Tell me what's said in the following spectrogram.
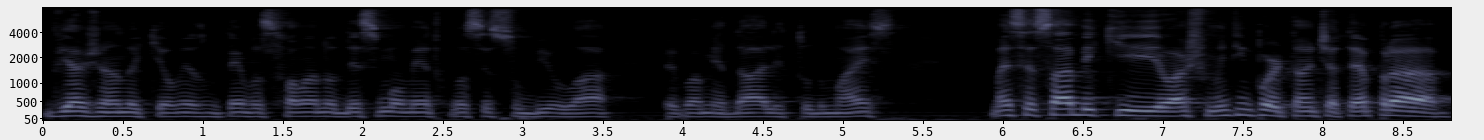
viajando aqui ao mesmo tempo, você falando desse momento que você subiu lá, pegou a medalha e tudo mais. Mas você sabe que eu acho muito importante até para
